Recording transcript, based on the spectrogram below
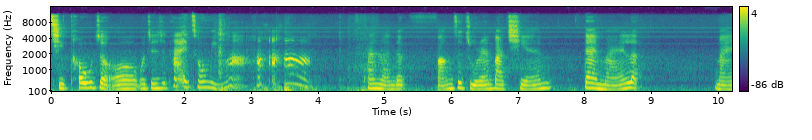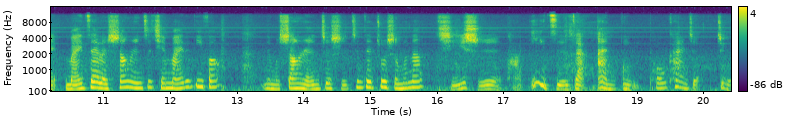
起偷走，我真是太聪明啦！哈哈哈！贪婪的房子主人把钱袋埋了，埋埋在了商人之前埋的地方。那么商人这时正在做什么呢？其实他一直在暗地里偷看着这个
